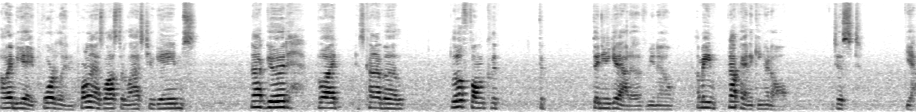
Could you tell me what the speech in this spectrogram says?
oh, NBA Portland. Portland has lost their last two games. Not good, but it's kind of a little funk that, that they need to get out of. You know, I mean, not panicking at all. Just yeah.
